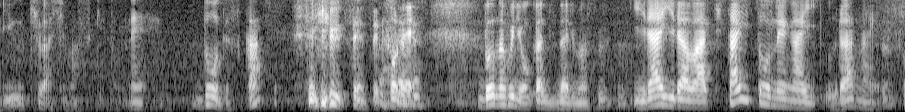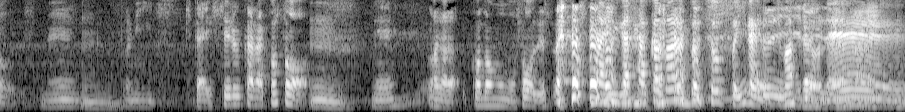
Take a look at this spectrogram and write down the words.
という気はしますけどね。どうですか？関口先生これ。どんなふうにお感じになります？イライラは期待と願い裏返しそうですね、ん。本当に期待してるからこそう、ん。ね我が子供もそうです。期待が高まるとちょっとイライラしますよついイライね。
